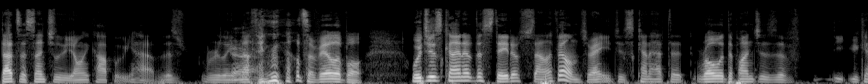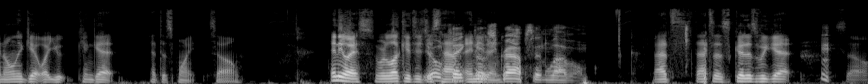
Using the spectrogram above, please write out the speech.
that's essentially the only copy we have. There's really Yeah. nothing else available, which is kind of the state of silent films, right? You just kind of have to roll with the punches of you, you can only get what you can get at this point. So, anyways, we're lucky to just You'll have take those scraps and love them. That's that's as good as we get. So,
